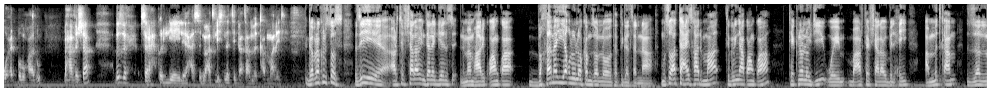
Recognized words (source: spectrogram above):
ውሕድ ብምዃኑ ብሓፈሻ ብዙሕ ስራሕ ከድልዮ ኢለ ይሓስብ ኣትሊስት ነቲ ዳታ ምእካብ ማለት እዩ ገብረ ክርስቶስ እዚ ኣርቲፊሻላዊ ኢንቴለጀንስ ንመምሃሪ ቋንቋ ብኸመይ የቕልሎ ከም ዘሎ ተትገልጸልና ምስ ኣተሓሒዝካ ድማ ትግርኛ ቋንቋ ቴክኖሎጂ ወይ ብኣርተፍሻላዊ ብልሒ ኣብ ምጥቃም ዘሎ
